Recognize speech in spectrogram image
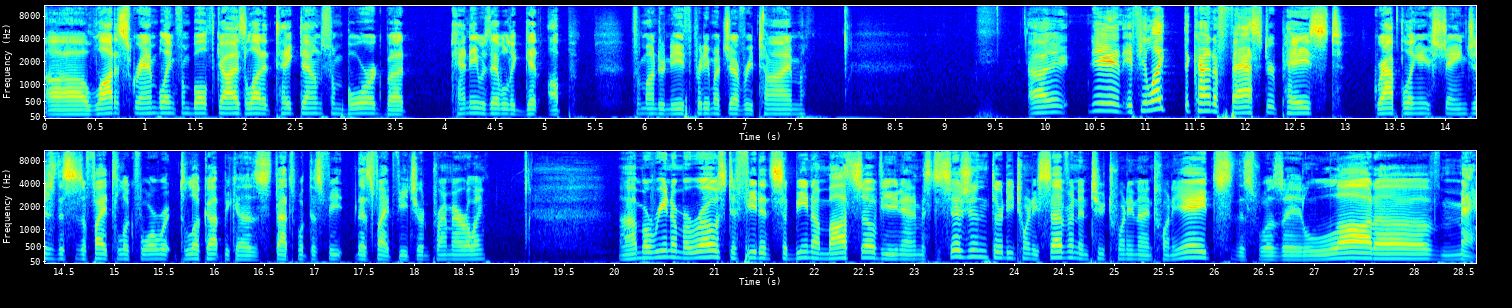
A lot of scrambling from both guys, a lot of takedowns from Borg, but Kenny was able to get up from underneath pretty much every time. Uh, if you like the kind of faster paced grappling exchanges, this is a fight to look forward to look up because that's what this fe- this fight featured primarily. Uh, Marina Moroz defeated Sabina Mazo via unanimous decision, 30-27 and 229-28. This was a lot of meh.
